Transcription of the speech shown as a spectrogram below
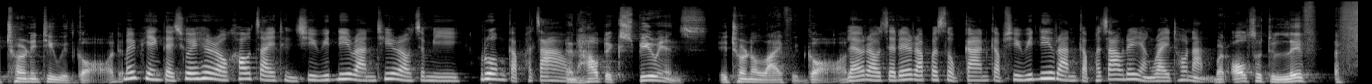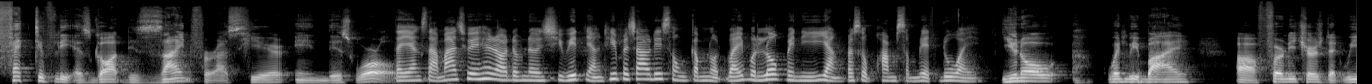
eternity with God ไม่เพียงแต่ช่วยให้เราเข้าใจถึงชีวิตนิรันดร์ที่เราจะมีร่วมกับพระเจ้า and how to experience eternal life with God, แล้วเราจะได้รับประสบการณ์กับชีวิตนิรันดร์กับพระเจ้าได้อย่างไรเท่านั้น but also to live effectively as God designed for us here in this world. แต่ยังสามารถช่วยให้เราดำเนินชีวิตอย่างที่พระเจ้าได้ทรงกำหนดไว้บนโลกใบนี้อย่างประสบความสำเร็จด้วย You know, when we buy uh, furnitures that we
